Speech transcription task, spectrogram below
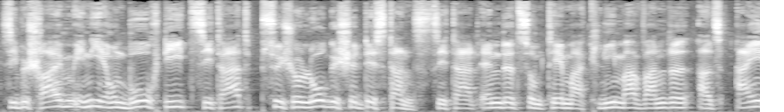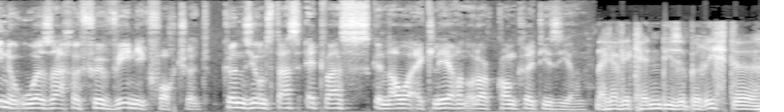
Sie beschreiben in Ihrem Buch die, Zitat, psychologische Distanz, Zitat Ende, zum Thema Klimawandel als eine Ursache für wenig Fortschritt. Können Sie uns das etwas genauer erklären oder konkretisieren? Naja, wir kennen diese Berichte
